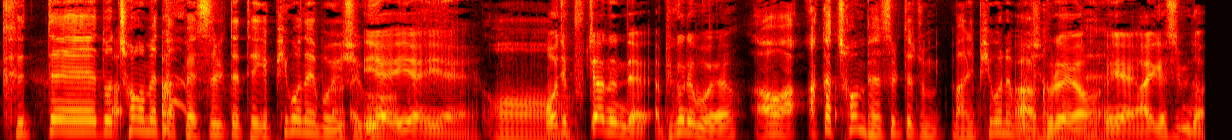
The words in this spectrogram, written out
그때도 처음에 딱 뵀을 때 되게 피곤해 보이시고. 예 예, 예. 어. 어제 푹 잤는데 아, 피곤해 보여요? 아, 아까 처음 뵀을 때 좀 많이 피곤해 아 보이셨는데. 그래요? 예 알겠습니다.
